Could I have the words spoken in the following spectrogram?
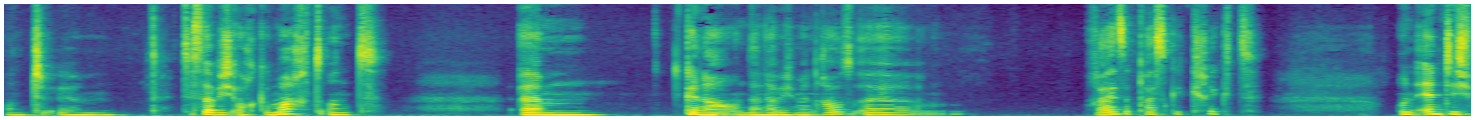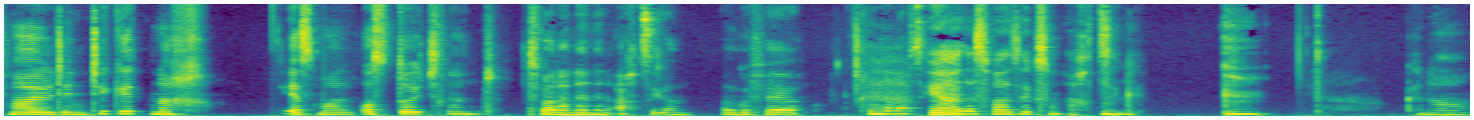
Und ähm, das habe ich auch gemacht und ähm, genau, und dann habe ich meinen Raus äh, Reisepass gekriegt und endlich mal den Ticket nach erstmal Ostdeutschland. Das war dann in den 80ern, ungefähr 85? Ja, das war 86. Mhm. Genau,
